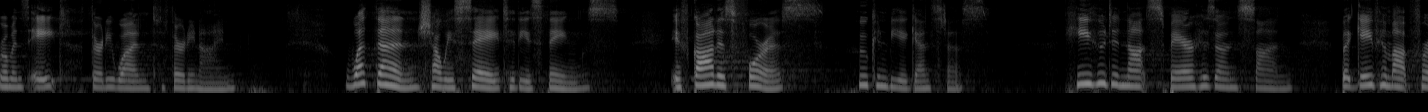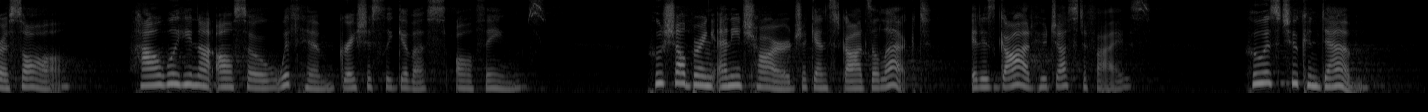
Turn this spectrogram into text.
Romans 8 31 to 39. What then shall we say to these things? If God is for us, who can be against us? He who did not spare his own son, but gave him up for us all, how will he not also with him graciously give us all things? Who shall bring any charge against God's elect? It is God who justifies. Who is to condemn?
